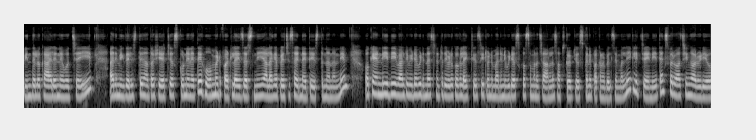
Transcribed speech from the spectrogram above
పిందెలు, కాయలనేవి వచ్చాయి? అది మీకు తెలిస్తే నాతో షేర్ చేసుకోండి. నేనైతే హోమ్‌మేడ్ ఫర్టిలైజర్స్‌ని అలాగే పెస్టిసైడ్‌ని అయితే ఇస్తున్నానండి. ఓకే అండి. ఇది ఇవాళ వీడియో. వీడియో నచ్చినట్లయితే వీడియోకి ఒక లైక్ చేసి ఇటువంటి మరిన్ని వీడియోస్ కోసం మన ఛానల్ సబ్స్క్రైబ్ చేసుకొని పక్కన బెల్ సింబల్‌ని క్లిక్ చేయండి. Thanks for watching our video.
